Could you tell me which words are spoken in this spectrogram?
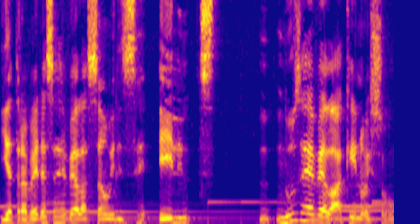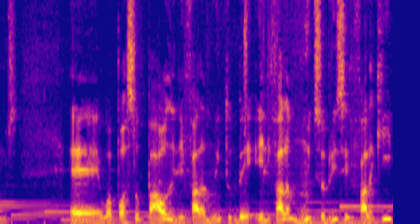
e através dessa revelação ele, ele nos revelar quem nós somos. É, o apóstolo Paulo ele fala muito bem, ele fala muito sobre isso. Ele fala que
